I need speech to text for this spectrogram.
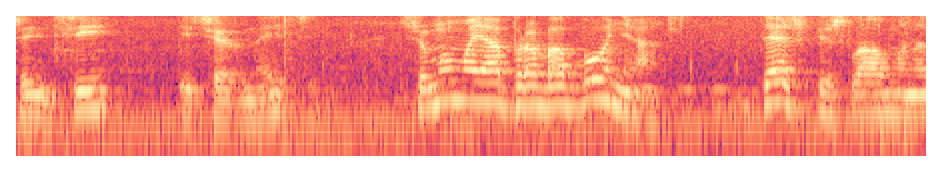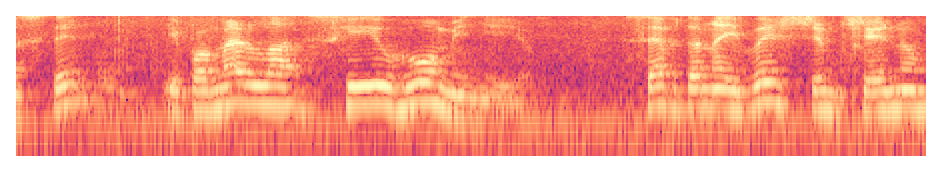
ченці і черниці. Чому моя прабабуня теж пішла в монастир і померла схієгумінією, себто найвищим чином,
